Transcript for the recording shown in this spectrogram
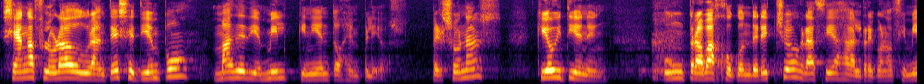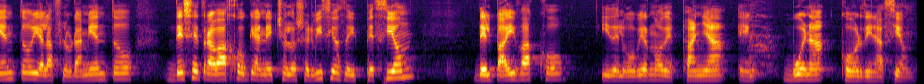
se han aflorado durante ese tiempo más de 10.500 empleos. Personas que hoy tienen un trabajo con derechos gracias al reconocimiento y al afloramiento de ese trabajo que han hecho los servicios de inspección del País Vasco y del Gobierno de España en buena coordinación.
